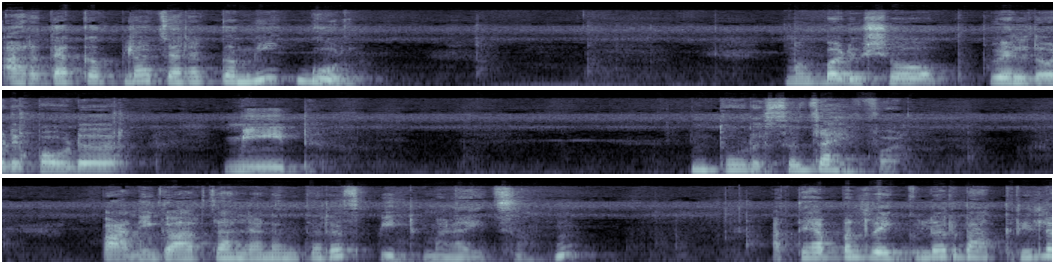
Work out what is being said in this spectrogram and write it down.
अर्धा कपला जरा कमी गूळ. मग बडीशोप वेलदोडे पावडर मीठ थोडंसं जायफळ. पाणी गार झाल्यानंतरच पीठ मळायचं आता हे आपण रेग्युलर भाकरीला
